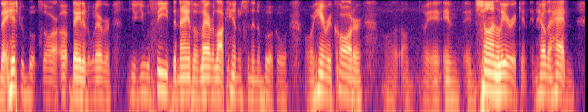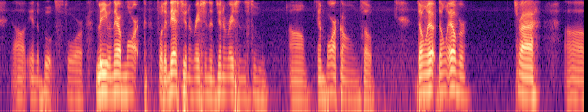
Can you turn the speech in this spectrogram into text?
the history books are updated or whatever, you you will see the names of Larry LAK Henderson in the book, or or Henry Carter, or, um, and, and Sean Lyric and, and Heather Hatton uh, in the books for leaving their mark for the next generation and generations to um, embark on. So don't don't ever try uh,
